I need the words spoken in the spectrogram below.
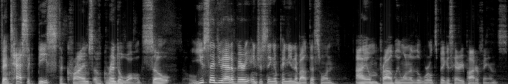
Fantastic Beasts: The Crimes of Grindelwald. So you said you had a very interesting opinion about this one. I am probably one of the world's biggest Harry Potter fans,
